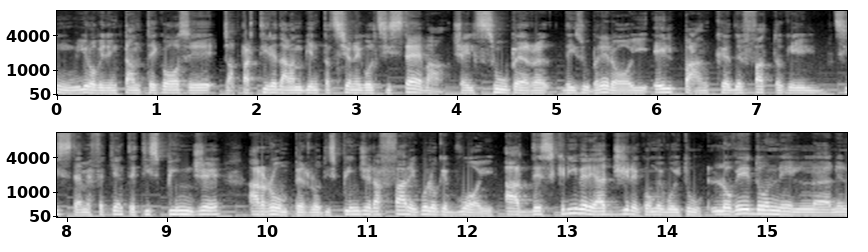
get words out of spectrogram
mm, io lo vedo in tante cose a partire dall'ambientazione col sistema c'è il super dei supereroi e il punk del fatto che il sistema effettivamente ti spinge a romperlo ti spinge a fare quello che vuoi a descrivere e agire come vuoi tu. Lo vedo nel, nel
